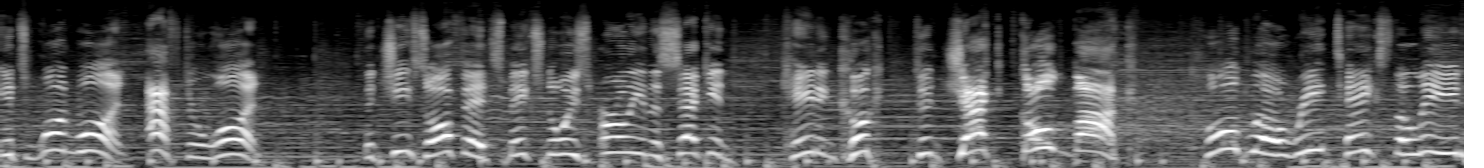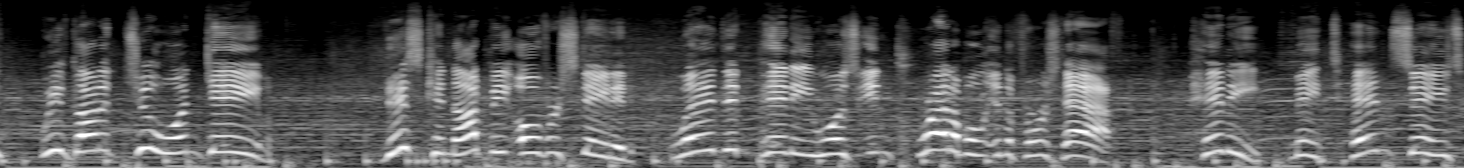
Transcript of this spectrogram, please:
It's 1 1 after one. The Chiefs' offense makes noise early in the second. Caden Cook to Jack Goldbach. Caldwell retakes the lead. We've got a 2 1 game. This cannot be overstated. Landon Pini was incredible in the first half. Pini made 10 saves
